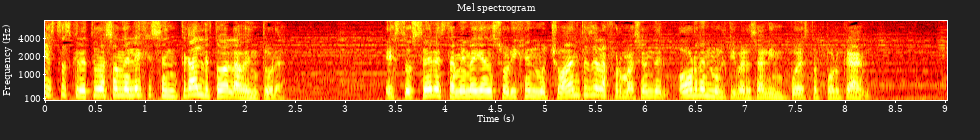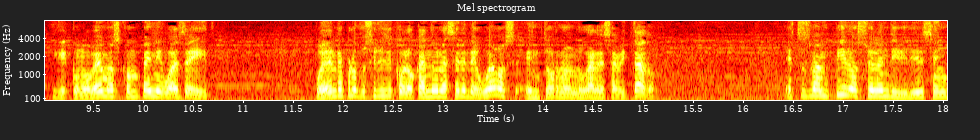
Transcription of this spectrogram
estas criaturas son el eje central de toda la aventura. Estos seres también hallan su origen mucho antes de la formación del orden multiversal impuesto por Khan, y que como vemos con Pennywise de pueden reproducirse colocando una serie de huevos en torno a un lugar deshabitado. Estos vampiros suelen dividirse en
